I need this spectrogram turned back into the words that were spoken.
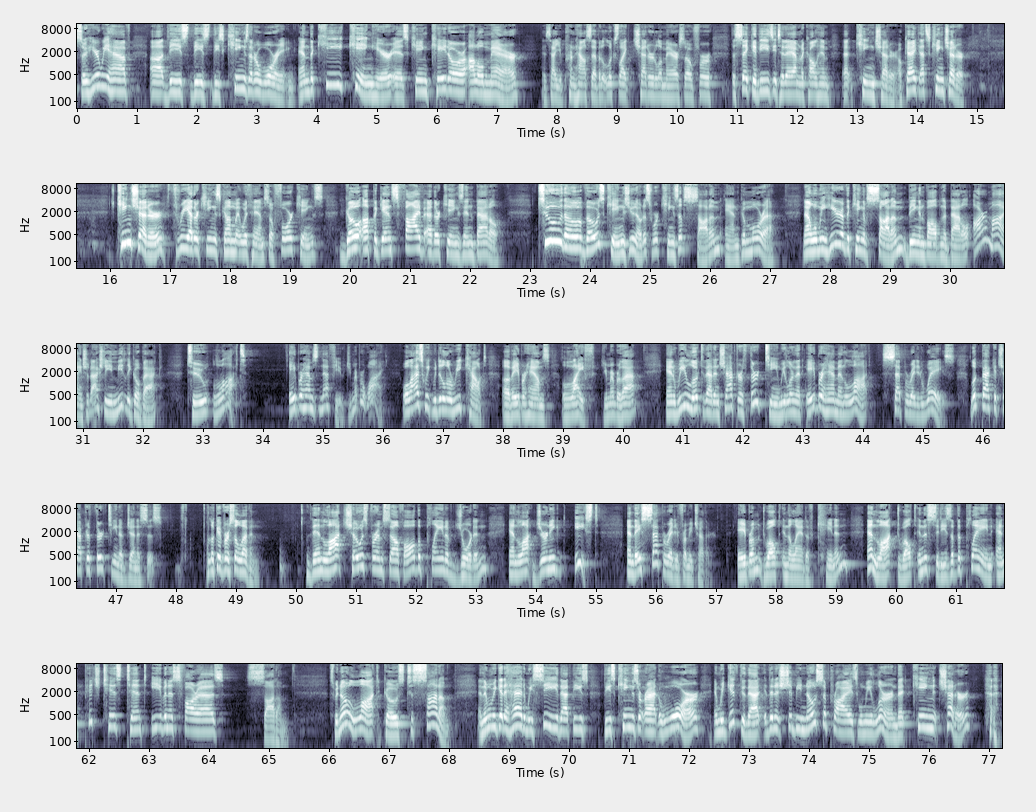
So here we have uh, these, these, these kings that are warring. And the key king here is King Kedor Alomer, is how you pronounce that, but it looks like Cheddar Lomer. So for the sake of easy today, I'm going to call him uh, King Cheddar. Okay? That's King Cheddar. King Cheddar, three other kings come with him, so four kings go up against five other kings in battle. Two though, of those kings, you notice, were kings of Sodom and Gomorrah. Now, when we hear of the king of Sodom being involved in a battle, our mind should actually immediately go back to Lot, Abraham's nephew. Do you remember why? Well, last week we did a little recount of Abraham's life. Do you remember that? And we looked at that in chapter 13. We learned that Abraham and Lot separated ways. Look back at chapter 13 of Genesis. Look at verse 11. Then Lot chose for himself all the plain of Jordan, and Lot journeyed east and they separated from each other. Abram dwelt in the land of Canaan, and Lot dwelt in the cities of the plain, and pitched his tent even as far as Sodom. So we know Lot goes to Sodom. And then when we get ahead and we see that these, these kings are at war, and we get through that, then it should be no surprise when we learn that King Cheddar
